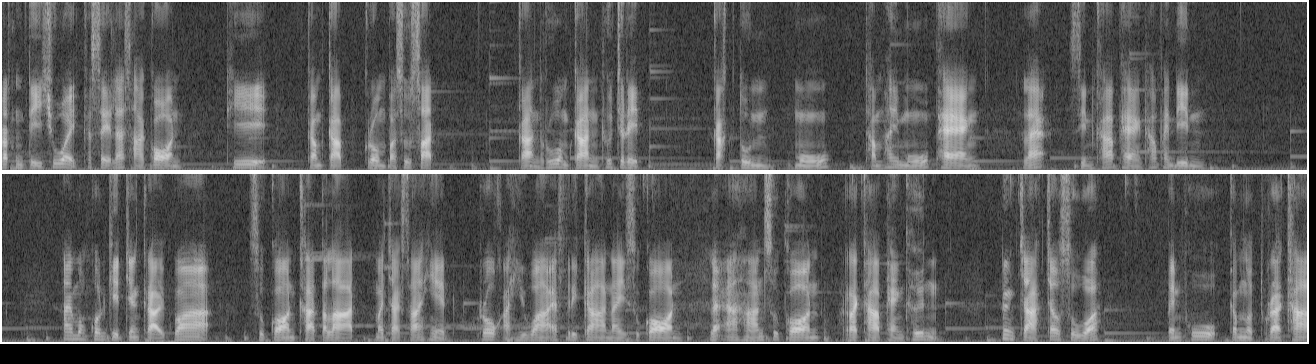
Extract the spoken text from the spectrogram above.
รัฐมนตรีช่วยเกษตรและสหกรณ์ที่กำกับกรมปศุสัตว์ การร่วมกันทุจริต กักตุน หมูทำให้หมูแพง และสินค้าแพงทั้งแผ่นดินนายมงคลกิจยังกล่าวอีกว่า สุกรขาดตลาดมาจากสาเหตุ โรคอหิวาแอฟริกาในสุกร และอาหารสุกรราคาแพงขึ้น เนื่องจากเจ้าสัว เป็นผู้กำหนดราคา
